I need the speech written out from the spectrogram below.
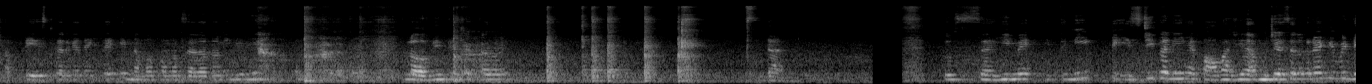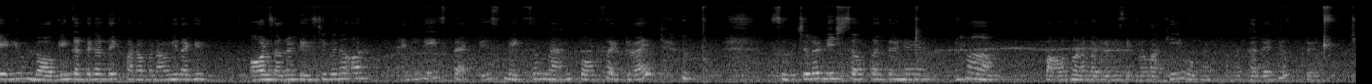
अब टेस्ट करके देखते हैं कि नमक वमक ज़्यादा तो नहीं गिर गया ब्लॉगिंग के चक्कर में। तो सही में इतनी टेस्टी बनी है पाव भाजी। अब मुझे ऐसा लग रहा है कि मैं डेली ब्लॉगिंग करते करते खाना बनाऊँगी ताकि और ज़्यादा टेस्टी बने और anyways practice makes a man perfect right so चलो डिश सर्व करते हैं। हाँ पाव थोड़ा बटर में सीखना बाकी, वो मैं फटाफट कर लेती हूँ, फिर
